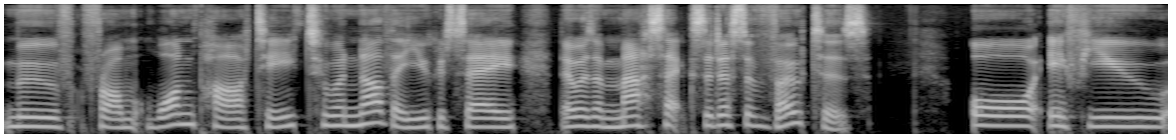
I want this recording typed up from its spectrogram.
move from one party to another, you could say there was a mass exodus of voters. Or if you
